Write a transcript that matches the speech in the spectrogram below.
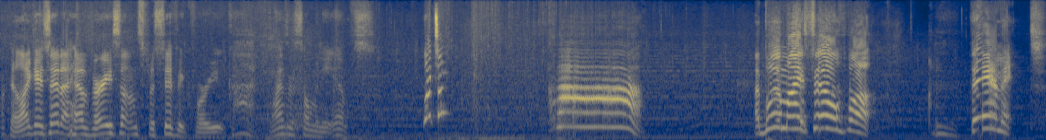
Okay, like I said, I have very something specific for you. God, why is there so many imps? What? Ah! I blew myself up! Damn it!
